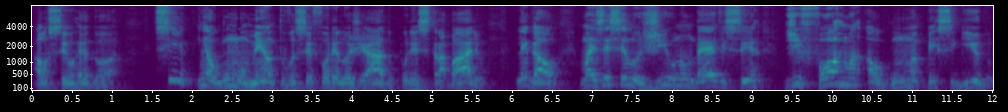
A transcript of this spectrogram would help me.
ao seu redor. Se em algum momento você for elogiado por esse trabalho, legal, mas esse elogio não deve ser de forma alguma perseguido,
